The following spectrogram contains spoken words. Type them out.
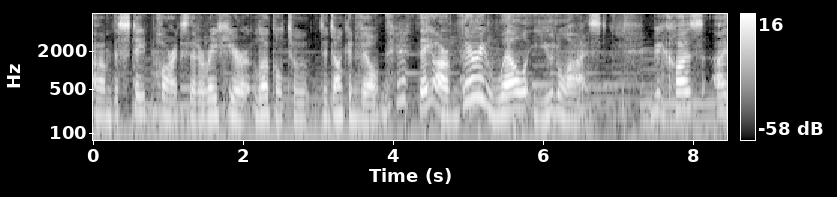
um, the state parks that are right here, local to, to Duncanville, they are very well utilized because I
